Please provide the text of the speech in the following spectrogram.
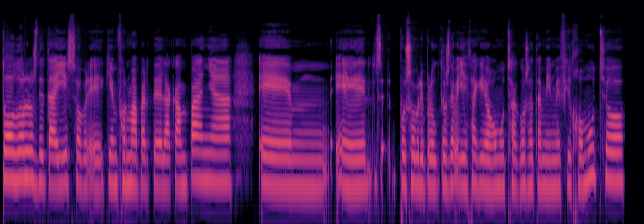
todos los detalles sobre quién forma parte de la campaña, eh, eh, pues sobre productos de belleza, que yo hago mucha cosa, también me fijo mucho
